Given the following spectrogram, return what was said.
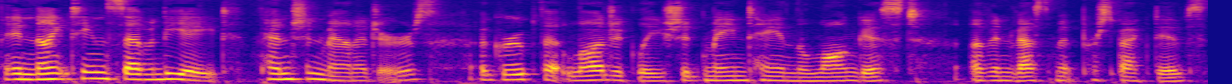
In 1978, pension managers, a group that logically should maintain the longest of investment perspectives,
